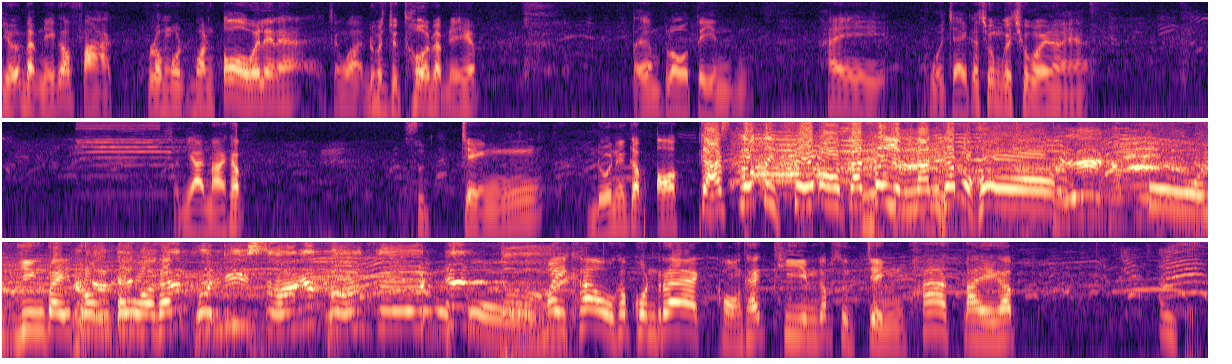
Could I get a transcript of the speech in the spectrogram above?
เยอะแบบนี้ก็ฝากโปรโมทบอลโต้ไว้เลยนะฮะจังหวะดวลจุดโทษแบบนี้ครับ เติมโปรตีนให้หัวใจกระชุ่มกระชวยหน่อยฮะสัญญาณมาครับ สุดเจ๋งดวลกันกับออกัสแล้วติดเซฟออกัสได้อย่างนั้นครับโอ้โหคนแรกครับโอ้ยิงไปตรงตัวครับ คนที่สองครับของ โกลโอ้เด้นโหบอยไม่เข้าครับคนแรกของแท็กทีมครับสุดเจ๋งพลาดไปครับโอ้โห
